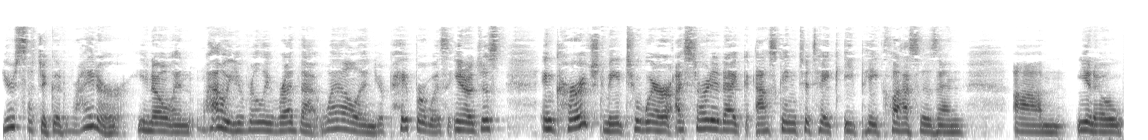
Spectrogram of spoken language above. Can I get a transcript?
you're such a good writer, you know, and wow, you really read that well. And your paper was, you know, just encouraged me to where I started like asking to take AP classes and, um, you know,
